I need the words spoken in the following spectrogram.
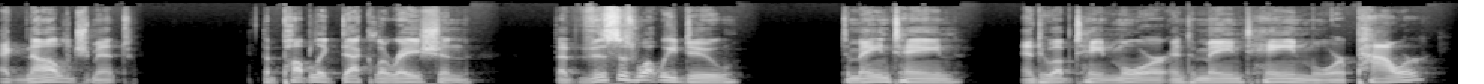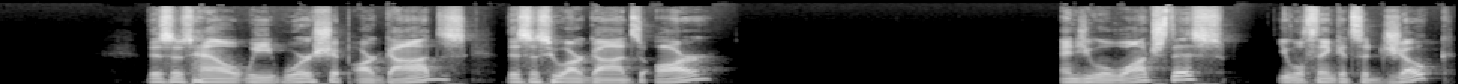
acknowledgement the public declaration that this is what we do to maintain and to obtain more and to maintain more power. This is how we worship our gods. This is who our gods are. And you will watch this. You will think it's a joke.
